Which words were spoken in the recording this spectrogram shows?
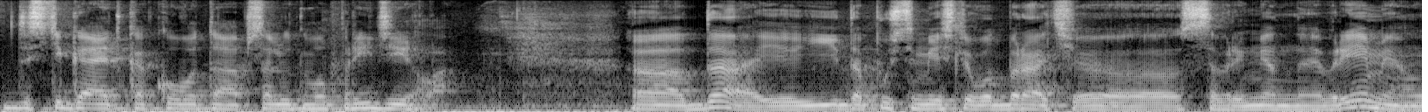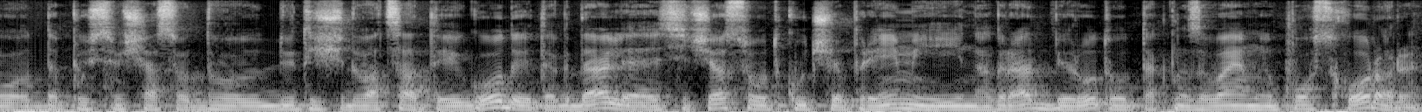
достигает какого-то абсолютного предела. А, да, и, и, допустим, если вот брать э, современное время, вот, допустим, сейчас вот 2020-е годы и так далее, сейчас вот куча премий и наград берут вот так называемые пост-хорроры,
